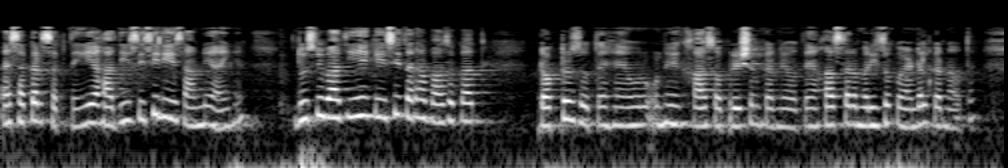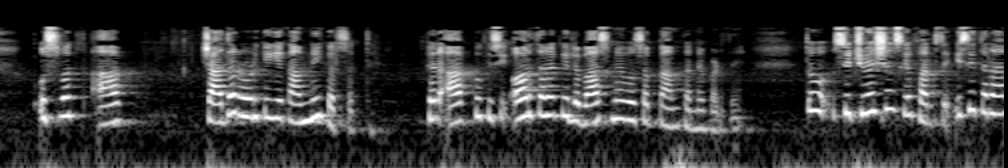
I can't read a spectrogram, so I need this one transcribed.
ایسا کر سکتے ہیں۔ یہ حادیث اسی لیے سامنے آئی ہیں۔ دوسری بات یہ ہے کہ اسی طرح بعض اوقات ڈاکٹرز ہوتے ہیں اور انہیں خاص آپریشن کرنے ہوتے ہیں، خاص طرح مریضوں کو ہینڈل کرنا ہوتا ہے۔ اس وقت آپ چادر اوڑھ کے یہ کام نہیں کر سکتے۔ پھر آپ کو کسی اور طرح کے لباس میں وہ سب کام کرنے پڑتے ہیں۔ تو سچویشن کے فرق سے۔ اسی طرح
